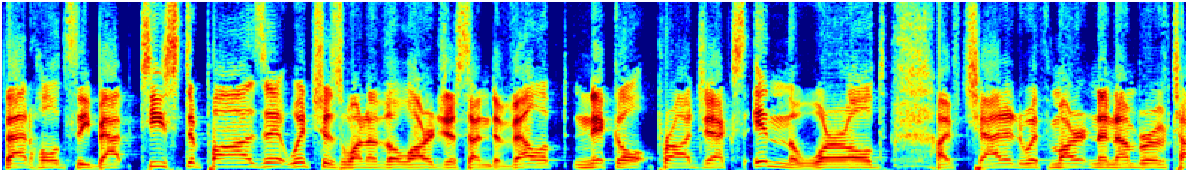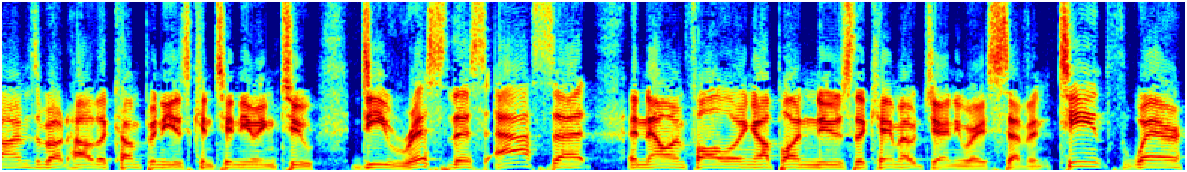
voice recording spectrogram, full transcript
that holds the Baptiste deposit, which is one of the largest undeveloped nickel projects in the world. I've chatted with Martin a number of times about how the company is continuing to de risk this asset. And now I'm following up on news that came out January 17th, where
